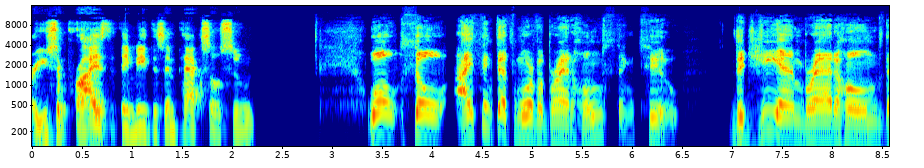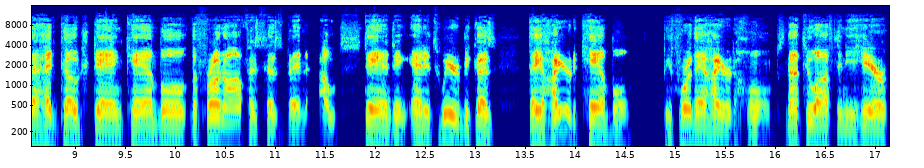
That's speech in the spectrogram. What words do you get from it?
Are you surprised that they made this impact so soon? Well, so I think that's more of a Brad Holmes thing, too. The GM, Brad Holmes, the head coach, Dan Campbell, the front office has been outstanding. And it's weird because they hired Campbell before they hired Holmes. Not too often you hear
